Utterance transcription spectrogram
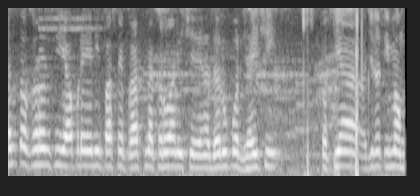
અંતઃકરણથી આપણે એની પાસે પ્રાર્થના કરવાની છે, એના દર ઉપર જાય છીએ તો ત્યાં હજરત ઇમામ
